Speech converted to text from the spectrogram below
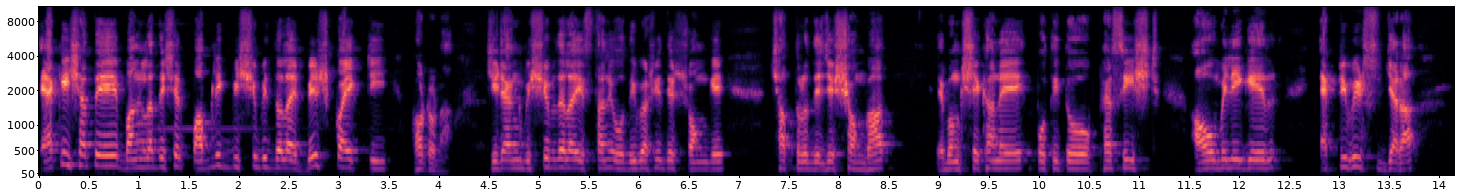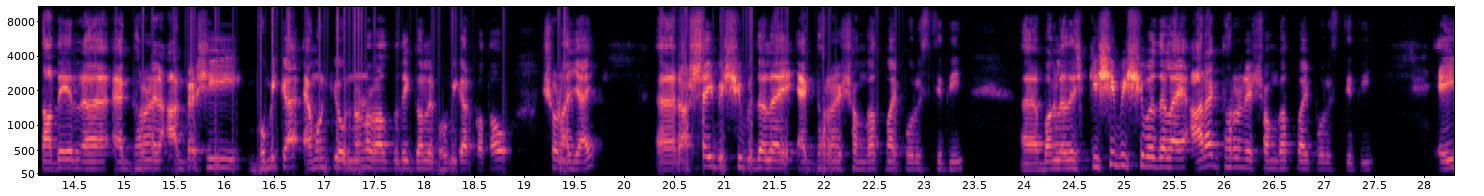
একই সাথে বাংলাদেশের পাবলিক বিশ্ববিদ্যালয়ে বেশ কয়েকটি ঘটনা। চিটাং বিশ্ববিদ্যালয়ে স্থানীয় অধিবাসীদের সঙ্গে ছাত্রদের যে সংঘাত এবং সেখানে পতিত ফ্যাসিস্ট, আওয়ামী লীগের অ্যাক্টিভিস্ট যারা, তাদের এক ধরনের আগ্রাসী ভূমিকা, এমনকি অন্যান্য রাজনৈতিক দলের ভূমিকার কথাও শোনা যায়। রাজশাহী বিশ্ববিদ্যালয়ে এক ধরনের সংঘাতময় পরিস্থিতি। বাংলাদেশ কৃষি বিশ্ববিদ্যালয়ে আর এক ধরনের সংঘাতময় পরিস্থিতি। এই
